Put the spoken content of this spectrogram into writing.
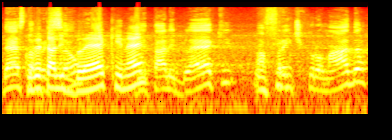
desta com detalhe versão. black, né? Detalhe black, a frente cromada.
